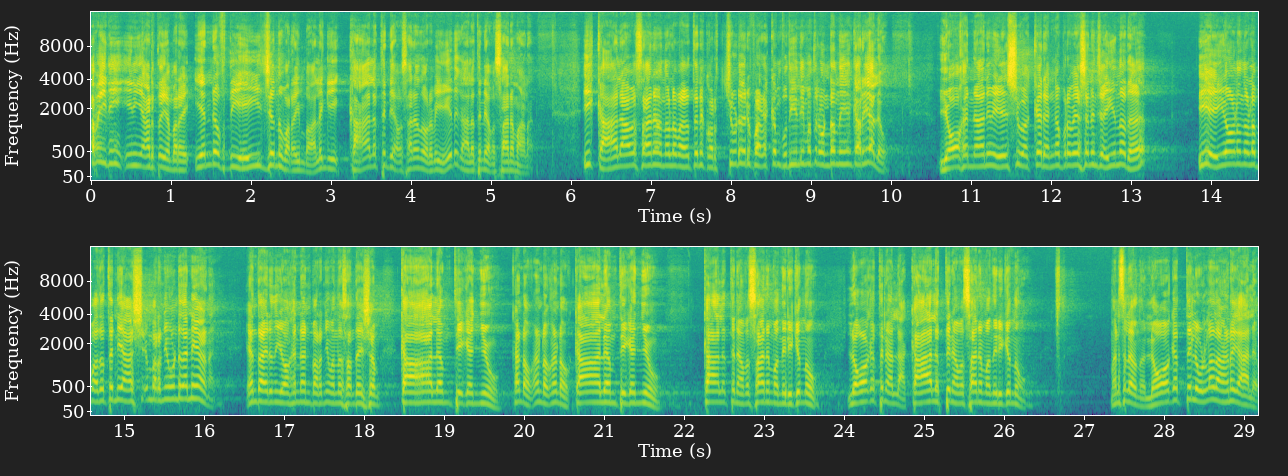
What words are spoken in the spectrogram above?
അപ്പോൾ ഇനി ഇനി അടുത്ത ഞാൻ പറയാം എൻഡ് ഓഫ് ദി ഏജ് എന്ന് പറയുമ്പോൾ അല്ലെങ്കിൽ കാലത്തിന്റെ അവസാനം എന്ന് പറയുമ്പോൾ ഏത് കാലത്തിന്റെ അവസാനമാണ്? ഈ കാലാവസാനം എന്നുള്ള പദത്തിന് കുറച്ചുകൂടെ ഒരു പഴക്കം പുതിയ നിയമത്തിലുണ്ടെന്ന് നിങ്ങൾക്കറിയാലോ. യോഹന്നാനും യേശു ഒക്കെ രംഗപ്രവേശനം ചെയ്യുന്നത് ഈ എയ്യോൺ എന്നുള്ള പദത്തിന്റെ ആശയം പറഞ്ഞുകൊണ്ട് തന്നെയാണ്. എന്തായിരുന്നു യോഹന്നാൻ പറഞ്ഞു വന്ന സന്ദേശം? കാലം തികഞ്ഞു. കണ്ടോ കണ്ടോ കണ്ടോ? കാലം തികഞ്ഞു. കാലത്തിന് അവസാനം വന്നിരിക്കുന്നു. ലോകത്തിനല്ല കാലത്തിന് അവസാനം വന്നിരിക്കുന്നു. മനസ്സിലാവുന്നു? ലോകത്തിലുള്ളതാണ് കാലം.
